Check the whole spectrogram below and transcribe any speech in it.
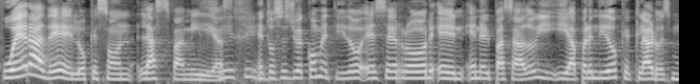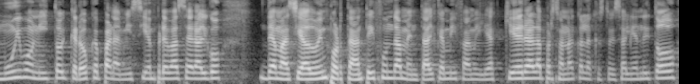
fuera de lo que son las familias. Sí, sí. Entonces yo he cometido ese error en, en el pasado y, y he aprendido que, claro, es muy bonito y creo que para mí siempre va a ser algo demasiado importante y fundamental que mi familia quiera a la persona con la que estoy saliendo y todo,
